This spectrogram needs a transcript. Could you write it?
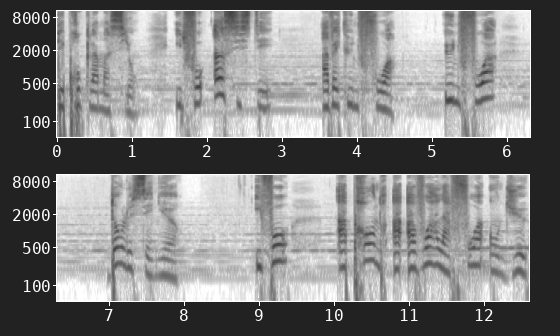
les proclamations. Il faut insister avec une foi, une foi dans le Seigneur. Il faut apprendre à avoir la foi en Dieu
